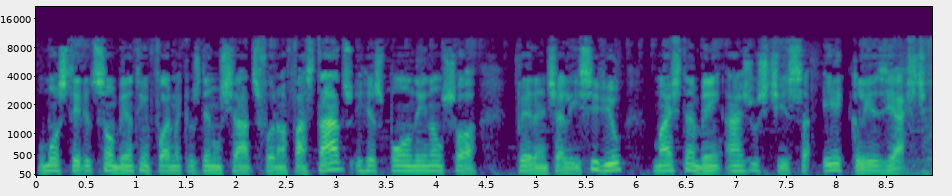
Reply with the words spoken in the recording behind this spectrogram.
o Mosteiro de São Bento informa que os denunciados foram afastados e respondem não só perante a lei civil, mas também à justiça eclesiástica.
